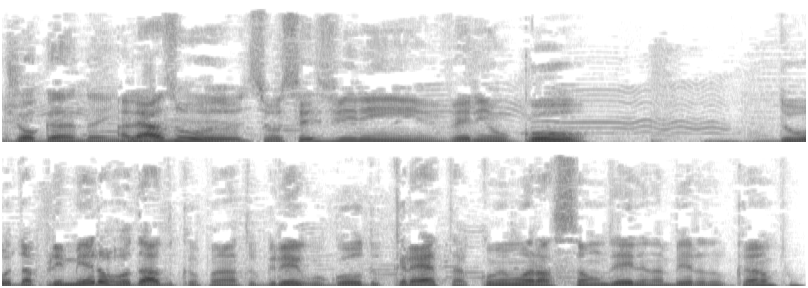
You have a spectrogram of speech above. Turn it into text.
Jogando ainda. Aliás, o- se vocês virem, verem o gol do- da primeira rodada do Campeonato Grego, o gol do Creta, a comemoração dele na beira do campo,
